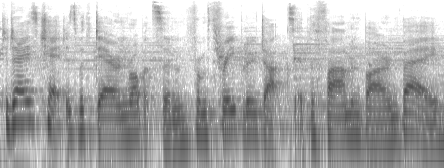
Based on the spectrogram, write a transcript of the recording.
Today's chat is with Darren Robertson from Three Blue Ducks at the farm in Byron Bay.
